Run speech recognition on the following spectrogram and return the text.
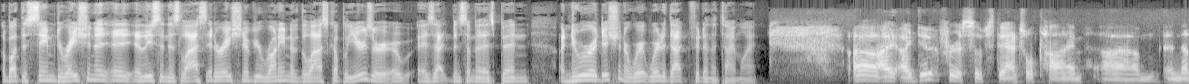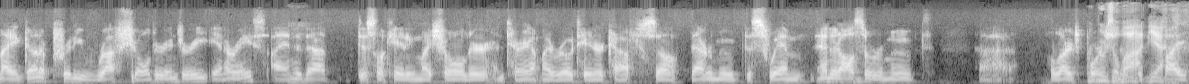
about the same duration, at least in this last iteration of your running of the last couple years, or, or, has that been something that's been a newer addition, or where where did that fit in the timeline? Uh, I, I, did it for a substantial time, um, and then I got a pretty rough shoulder injury in a race. I ended mm. up dislocating my shoulder and tearing up my rotator cuff. So that removed the swim, and it also removed uh, a large portion a lot, of the yeah. bike.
